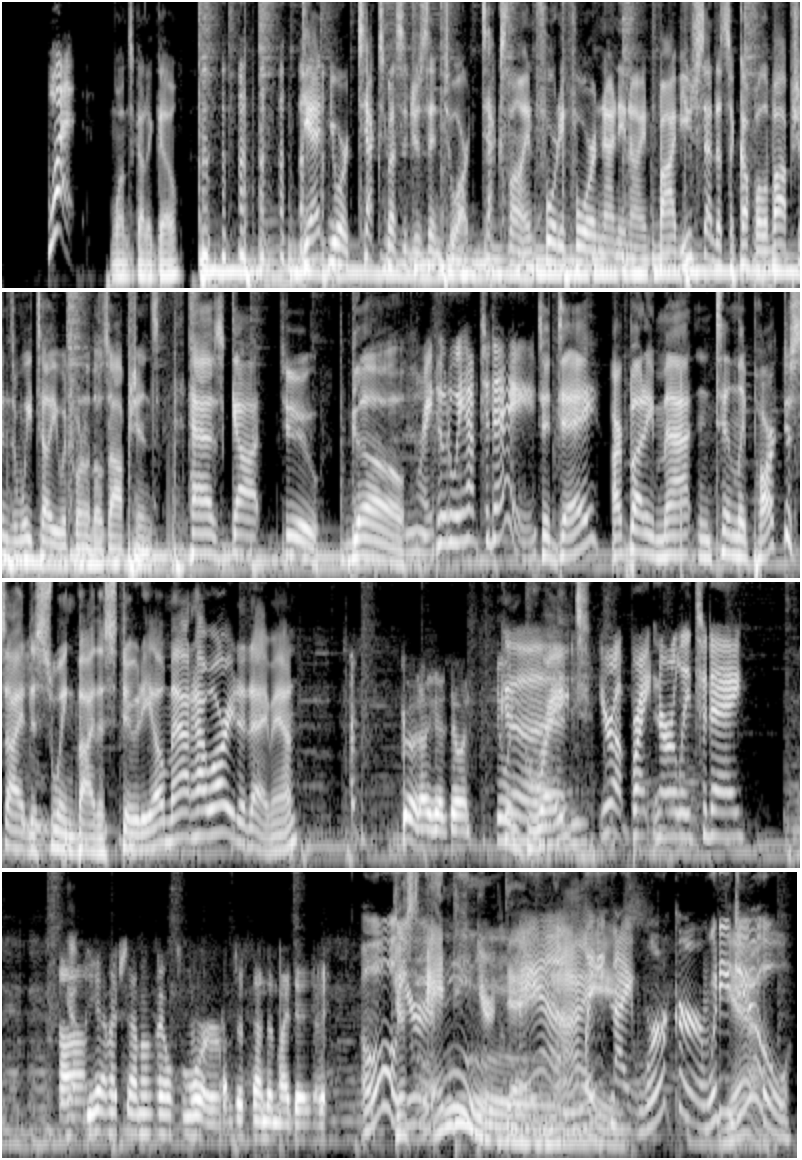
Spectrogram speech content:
What? One's got to go. Get your text messages into our text line 44995. You send us a couple of options and we tell you which one of those options has got to go. All right, who do we have today? Today, our buddy Matt in Tinley Park decided to swing by the studio. Matt, how are you today, man? Good. How you guys doing? Doing Good. great. You're up bright and early today. Uh, yeah, I'm actually on my own from work. I'm just ending my day. Oh, Just you're ending your day. man, Nice. late night worker. What do you Yeah. do?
